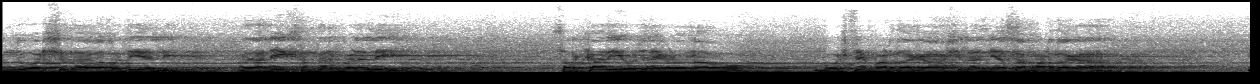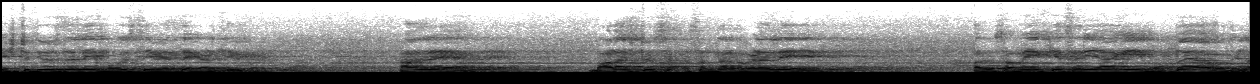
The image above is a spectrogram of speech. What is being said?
ಒಂದು ವರ್ಷದ ಅವಧಿಯಲ್ಲಿ ಅಂದರೆ ಅನೇಕ ಸಂದರ್ಭಗಳಲ್ಲಿ ಸರ್ಕಾರಿ ಯೋಜನೆಗಳು ನಾವು ಘೋಷಣೆ ಮಾಡಿದಾಗ, ಶಿಲಾನ್ಯಾಸ ಮಾಡಿದಾಗ ಇಷ್ಟು ದಿವಸದಲ್ಲಿ ಮುಗಿಸ್ತೀವಿ ಅಂತ ಹೇಳ್ತೀವಿ. ಆದರೆ ಭಾಳಷ್ಟು ಸಂದರ್ಭಗಳಲ್ಲಿ ಅದು ಸಮಯಕ್ಕೆ ಸರಿಯಾಗಿ ಮುಕ್ತಾಯ ಆಗೋದಿಲ್ಲ.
